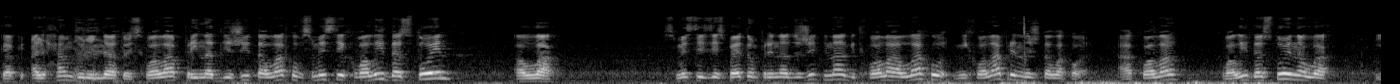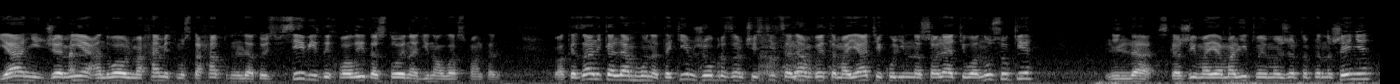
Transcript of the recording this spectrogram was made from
как Альхамдулилля, то есть хвала принадлежит Аллаху, в смысле хвалы достоин Аллах. В смысле здесь поэтому принадлежит не надо, говорит, хвала Аллаху, не хвала принадлежит Аллаху, а хвала, хвалы достоин Аллах. Я не джами анвауль махамид мустахак то есть все виды хвалы достоин один Аллах спанталь. Ваказали калям гуна, таким же образом частица лям в этом аяте кулин на соляти ванусуки, лилля, скажи моя молитва и мое жертвоприношение –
